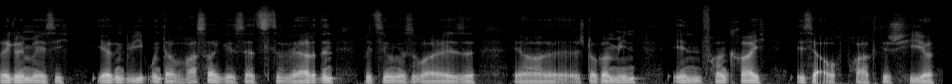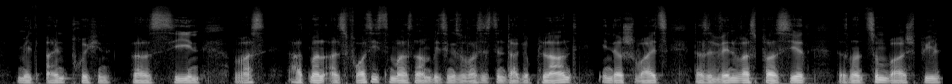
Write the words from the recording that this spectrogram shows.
regelmäßig irgendwie unter Wasser gesetzt werden, beziehungsweise ja, Stockermin in Frankreich ist ja auch praktisch hier mit Einbrüchen versehen. Was hat man als Vorsichtsmaßnahmen, beziehungsweise was ist denn da geplant in der Schweiz, dass wenn was passiert, dass man zum Beispiel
